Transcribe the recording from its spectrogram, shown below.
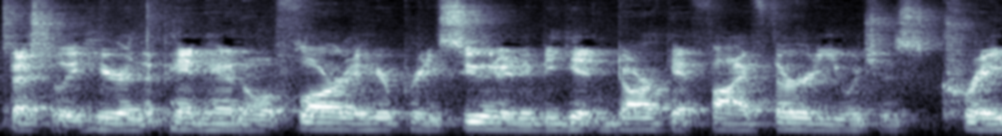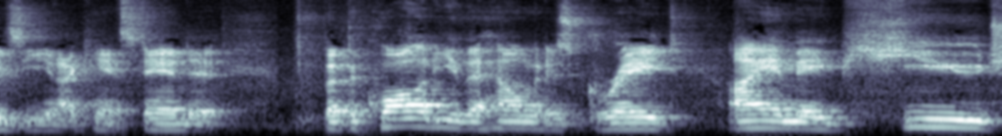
especially here in the panhandle of Florida here pretty soon. It'll be getting dark at 5.30, which is crazy, and I can't stand it. But the quality of the helmet is great. I am a huge,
